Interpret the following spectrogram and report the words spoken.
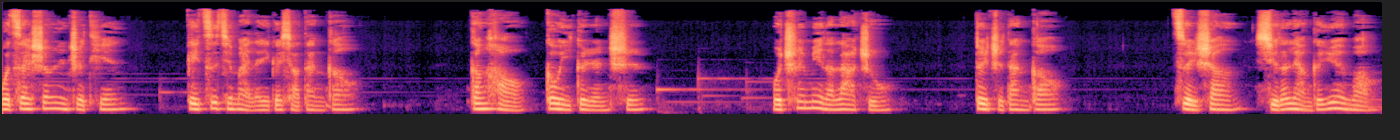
我在生日这天，给自己买了一个小蛋糕。刚好够一个人吃。我吹灭了蜡烛，对着蛋糕，嘴上许了两个愿望。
